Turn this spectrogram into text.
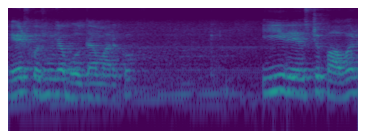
एट्थ क्वेश्चन क्या बोलता है हमारे को? E raise to power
